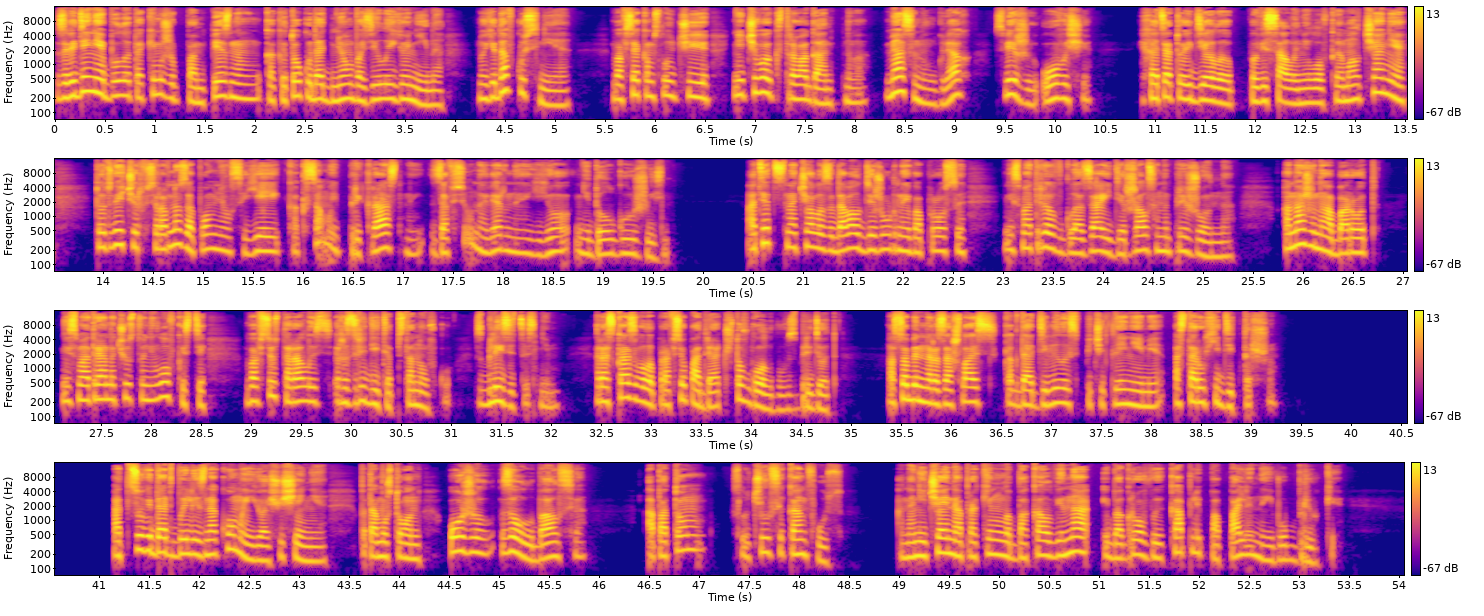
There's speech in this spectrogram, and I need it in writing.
Заведение было таким же помпезным, как и то, куда днем возила ее Нина, но еда вкуснее. Во всяком случае, ничего экстравагантного. Мясо на углях, свежие овощи. И хотя то и дело повисало неловкое молчание, тот вечер все равно запомнился ей как самый прекрасный за всю, наверное, ее недолгую жизнь. Отец сначала задавал дежурные вопросы, не смотрел в глаза и держался напряженно. Она же, наоборот, несмотря на чувство неловкости, вовсю старалась разрядить обстановку, сблизиться с ним. Рассказывала про все подряд, что в голову взбредет. Особенно разошлась, когда отделилась впечатлениями о старухе-дикторше. Отцу, видать, были знакомы ее ощущения, потому что он ожил, заулыбался. А потом случился конфуз — она нечаянно опрокинула бокал вина, и багровые капли попали на его брюки.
